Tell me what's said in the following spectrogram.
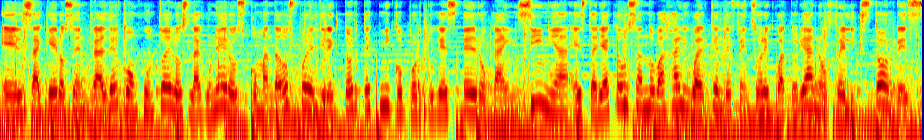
El zaguero central del conjunto de los laguneros, comandados por el director técnico portugués Pedro Estaría causando baja al igual que el defensor ecuatoriano Félix Torres,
